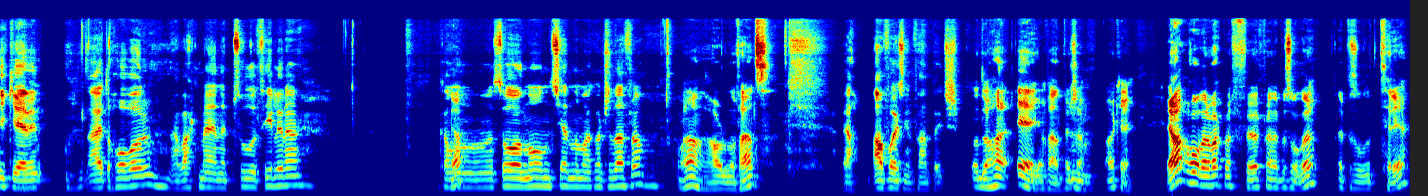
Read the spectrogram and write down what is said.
Ikke Eivind. Jeg heter Håvard. Jeg har vært med i en episode tidligere. Kan Så noen kjenner meg kanskje derfra? Ja, har du noen fans? Ja, jeg har faktisk en fanpage. Og Du har egen fanpage, ja. Mm. Ok. Ja, Håvard har vært med før på en episode, episode tre, eh,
